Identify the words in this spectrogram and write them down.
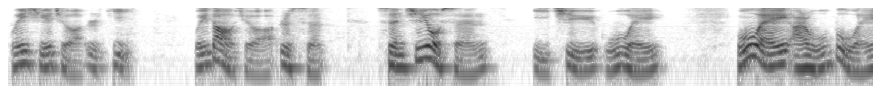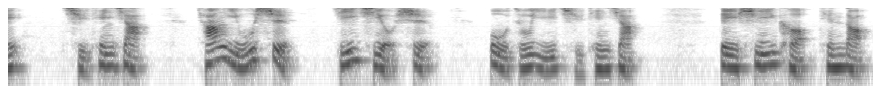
为学者日益，为道者日损。损之又损，以至于无为。无为而无不为，取天下常以无事，及其有事，不足以取天下。第十一课天道，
